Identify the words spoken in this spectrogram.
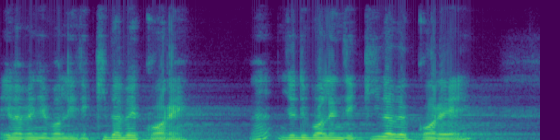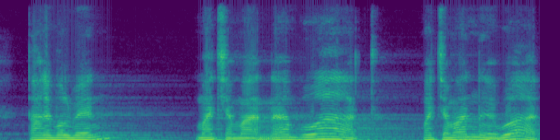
এভাবে যে বলি যে কীভাবে করে হ্যাঁ? যদি বলেন যে কীভাবে করে তাহলে বলবেন buat macam mana buat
